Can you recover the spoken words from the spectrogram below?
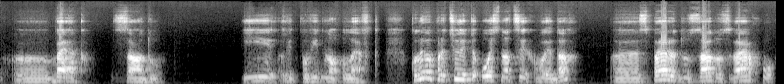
Е, back ззаду і, відповідно, left. Коли ви працюєте ось на цих видах, е, спереду, ззаду, зверху,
